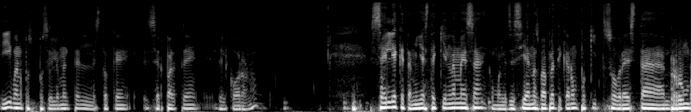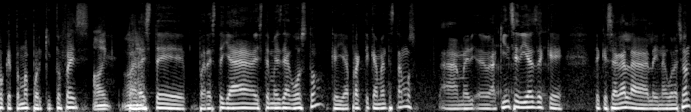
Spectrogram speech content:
y bueno, pues posiblemente les toque ser parte del coro, ¿no? Celia, que también ya está aquí en la mesa, como les decía, nos va a platicar un poquito sobre este rumbo que toma Puerquito Fest Ay, para este, para este ya, este mes de agosto, que ya prácticamente estamos a, eh, a 15 días de que, de que se haga la, la inauguración.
